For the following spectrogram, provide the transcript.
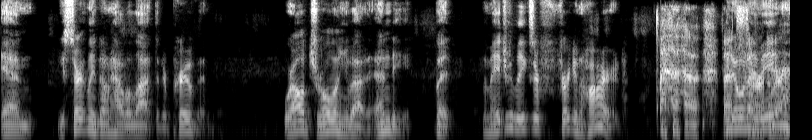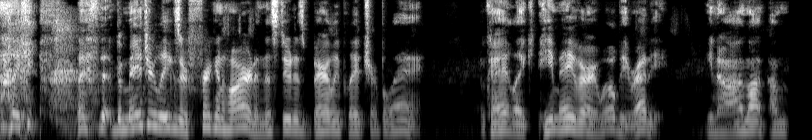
And you certainly don't have a lot that are proven. We're all drolling about Endy, but the major leagues are friggin' hard. You know what I mean? Like, the, the major leagues are friggin' hard, and this dude has barely played AAA. Okay, like he may very well be ready. You know, I'm not. I'm.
